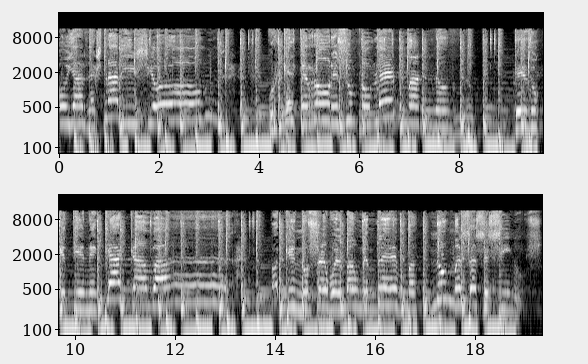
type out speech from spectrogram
apoyar la extradición, porque el terror es un problema, no, no, que Duque tiene que acabar, para que no se vuelva un emblema, no más asesinos.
